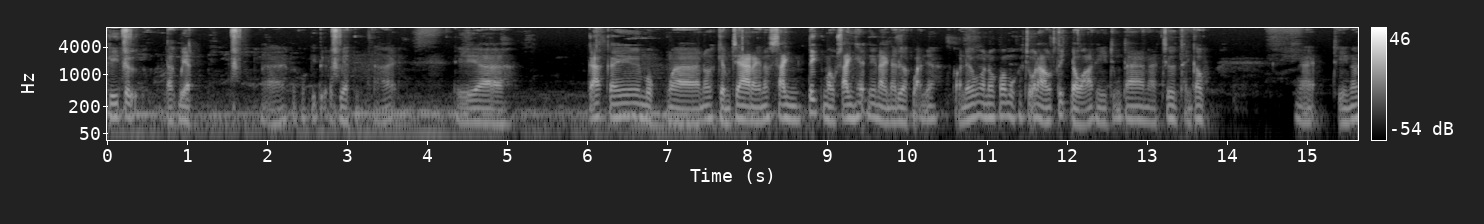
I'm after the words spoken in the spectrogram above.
ký tự đặc biệt. Đấy, phải có ký tự đặc biệt. Đấy. thì uh, các cái mục mà nó kiểm tra này nó xanh tích màu xanh hết như này là được bạn nhé. Còn nếu mà nó có một cái chỗ nào tích đỏ thì chúng ta là chưa thành công. Đấy thì nó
